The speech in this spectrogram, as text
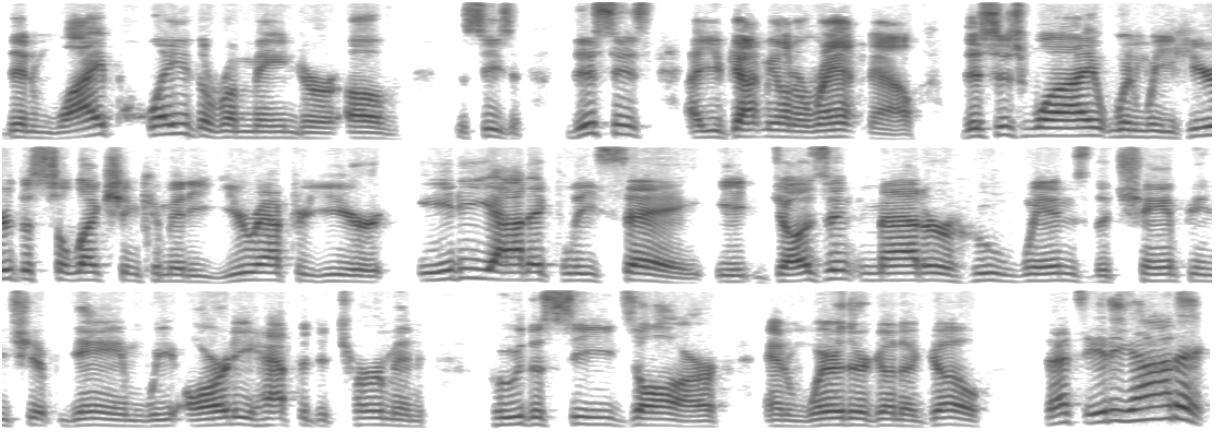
then why play the remainder of the season? This is uh, you've got me on a rant now. This is why when we hear the selection committee year after year idiotically say it doesn't matter who wins the championship game, we already have to determine who the seeds are and where they're going to go. That's idiotic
